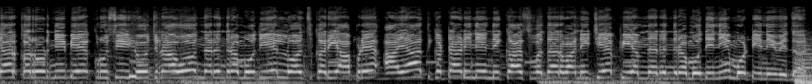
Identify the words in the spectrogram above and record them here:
હજાર કરોડની બે કૃષિ યોજનાઓ નરેન્દ્ર મોદીએ લોન્ચ કરી. આપણે આયાત ઘટાડીને નિકાસ વધારવાની છે પીએમ નરેન્દ્ર મોદીની મોટી નિવેદન.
